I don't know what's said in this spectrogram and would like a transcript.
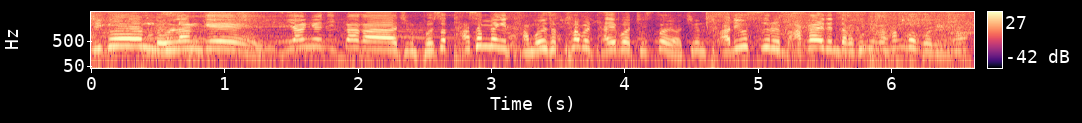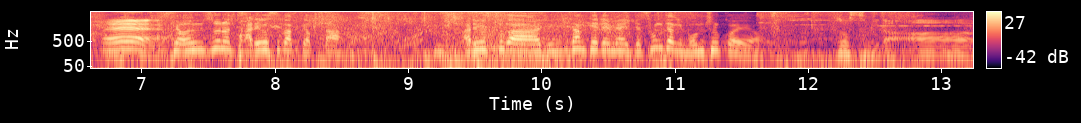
지금 놀란 게 2학년 이과가 지금 벌써 다섯 명이 다 모여서 탑을 다이버 쳤어요. 지금 다리우스를 막아야 된다고 생각을 한 거거든요. 네. 변수는 다리우스밖에 없다. 다리우스가 지금 이 상태 되면 이제 성장이 멈출 거예요. 그렇습니다. 아,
